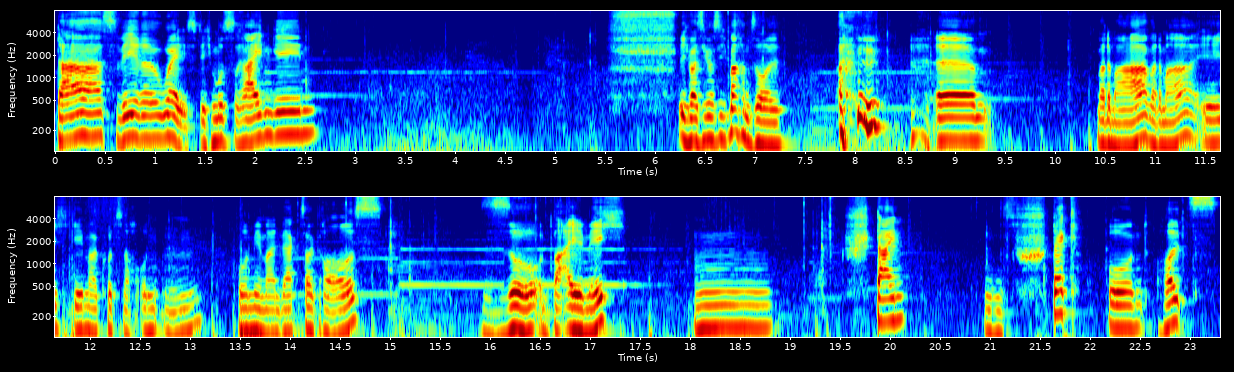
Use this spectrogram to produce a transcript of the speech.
Das wäre Waste. Ich muss reingehen, Ich weiß nicht, was ich machen soll. ähm, warte mal, warte mal. Ich gehe mal kurz nach unten. Hol mir mein Werkzeug raus. So, und beeil mich. Hm, Stein. Ein Steck und Holz.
